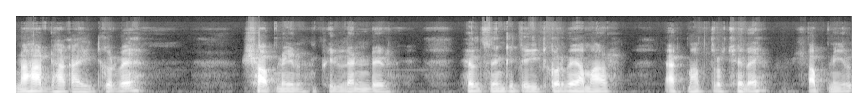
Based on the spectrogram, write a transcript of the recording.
নাহার ঢাকা ঈদ করবে। স্বপ্নীল ফিনল্যান্ডের হেলসিঙ্কিতে ঈদ করবে আমার একমাত্র ছেলে, স্বপ্নীল।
